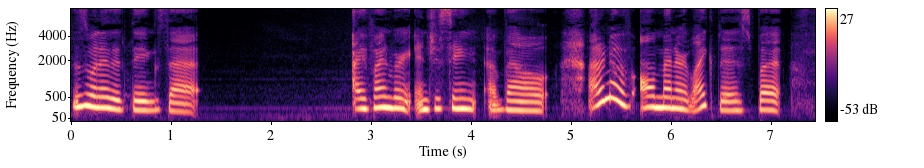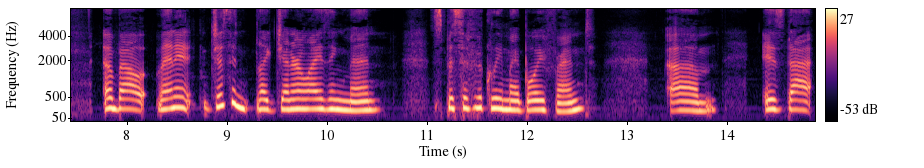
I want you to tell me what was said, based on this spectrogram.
This is one of the things that I find very interesting about. I don't know if all men are like this, but about men, it, just in like generalizing men, specifically my boyfriend, um, is that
